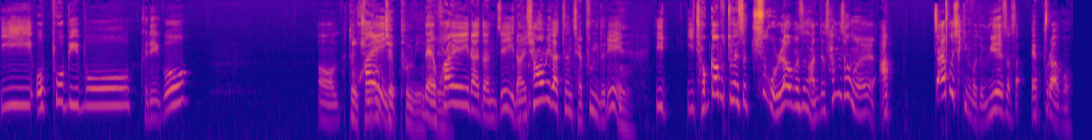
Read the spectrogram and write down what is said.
이 오포 비보 그리고 어 하여튼 화웨이 제품이. 네 예. 화웨이라든지 이런 샤오미 같은 제품들이 예. 이, 이 저가부터 해서 축 올라오면서 완전 삼성을 앞 짜부시킨 거죠 위에서 사- 애플하고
